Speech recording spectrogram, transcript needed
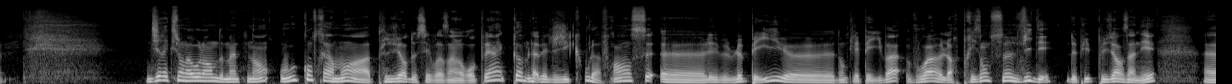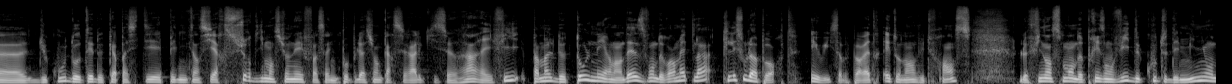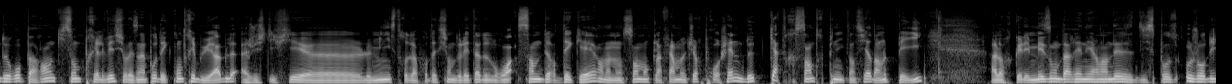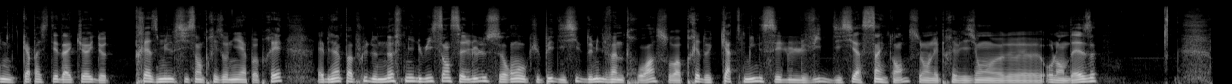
Direction la Hollande maintenant, où, contrairement à plusieurs de ses voisins européens, comme la Belgique ou la France, euh, le pays, euh, donc les Pays-Bas, voient leurs prisons se vider depuis plusieurs années. Euh, du coup, doté de capacités pénitentiaires surdimensionnées face à une population carcérale qui se raréfie, pas mal de tôles néerlandaises vont devoir mettre la clé sous la porte. Et oui, ça peut paraître étonnant vu de France. Le financement de prisons vides coûte des millions d'euros par an qui sont prélevés sur les impôts des contribuables, a justifié le ministre de la Protection de l'État de droit Sander Decker en annonçant donc la fermeture prochaine de quatre centres pénitentiaires dans le pays. Alors que les maisons d'arrêt néerlandaises disposent aujourd'hui d'une capacité d'accueil de 13 600 prisonniers à peu près, eh bien pas plus de 9 800 cellules seront occupées d'ici 2023, soit près de 4000 cellules vides d'ici à 5 ans, selon les prévisions euh, hollandaises.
